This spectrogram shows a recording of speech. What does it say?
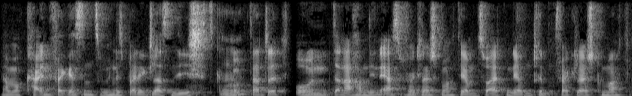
Wir haben auch keinen vergessen, zumindest bei den Klassen, die ich jetzt geguckt hatte. Und danach haben die den ersten Vergleich gemacht, die haben den zweiten, die haben den dritten Vergleich gemacht.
